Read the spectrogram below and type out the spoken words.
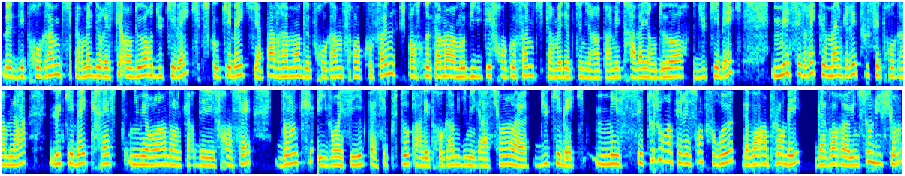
des programmes qui permettent de rester en dehors du Québec, puisqu'au Québec, il n'y a pas vraiment de programme francophone. Je pense notamment à Mobilité francophone qui permet d'obtenir un permis de travail en dehors du Québec. Mais c'est vrai que malgré tous ces programmes-là, le Québec reste numéro un dans le cœur des Français. Donc, ils vont essayer de passer plutôt par les programmes d'immigration euh, du Québec. Mais c'est toujours intéressant pour eux d'avoir un plan B d'avoir euh, une solution,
